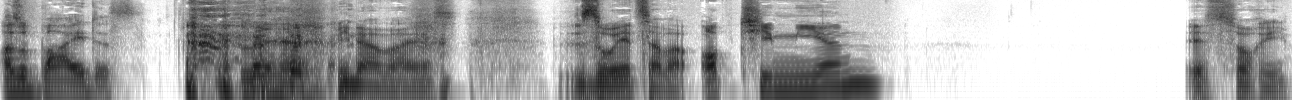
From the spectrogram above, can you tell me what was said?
Also beides. Wiener Weiß. So, jetzt aber optimieren. Äh, sorry.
